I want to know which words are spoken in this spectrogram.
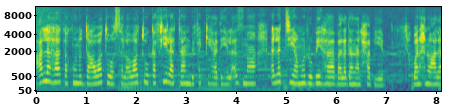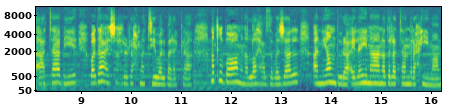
علها تكون الدعوات والصلوات كفيلة بفك هذه الأزمة التي يمر بها بلدنا الحبيب. ونحن على أعتاب وداع شهر الرحمة والبركة. نطلب من الله عز وجل أن ينظر إلينا نظرة رحيمة.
